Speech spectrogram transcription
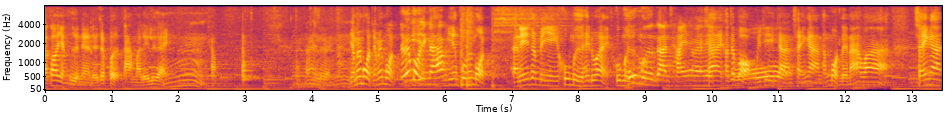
แล้วก็อย่างอื่นเนี่ยเดี๋ยวจะเปิดตามมาเรื่อยอืมๆครับได้เลย ยังไม่หมดยังไม่หมดยังไม่หมดอีกนะครับเมื่กี้ยังพูดไม่หมด อันนี้จะมีคู่มือให้ด้วย คู่มือคู่มือการใช้ใช่ไหมพี่ใช่เขาจะบอกวิธีการใช้งานทั้งหมดเลยนะว่า ใช้งาน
